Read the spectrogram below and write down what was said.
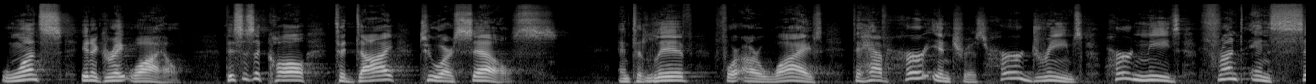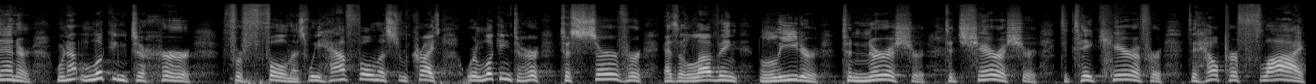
once in a great while. This is a call to die to ourselves and to live for our wives to have her interests, her dreams, her needs front and center. We're not looking to her for fullness. We have fullness from Christ. We're looking to her to serve her as a loving leader, to nourish her, to cherish her, to take care of her, to help her fly,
